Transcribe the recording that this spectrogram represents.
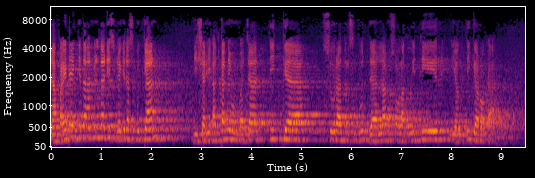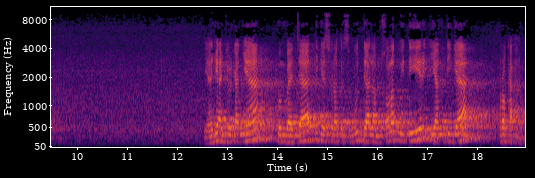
Nah faedah yang kita ambil tadi sudah kita sebutkan Disyariatkannya membaca tiga surat tersebut dalam sholat witir yang tiga rakaat. Ya, dianjurkannya membaca tiga surat tersebut dalam sholat witir yang tiga rakaat.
